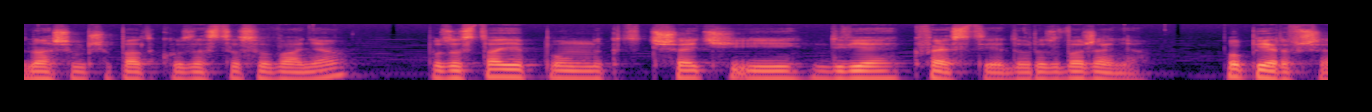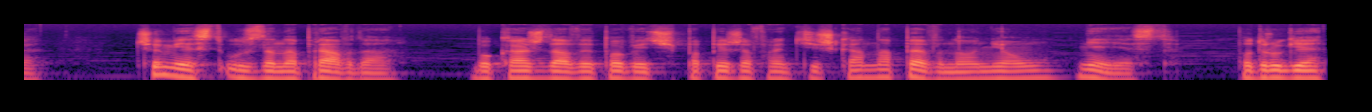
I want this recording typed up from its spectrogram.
w naszym przypadku zastosowania. Pozostaje punkt trzeci i dwie kwestie do rozważenia. Po pierwsze, czym jest uznana prawda, bo każda wypowiedź papieża Franciszka na pewno nią nie jest. Po drugie,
